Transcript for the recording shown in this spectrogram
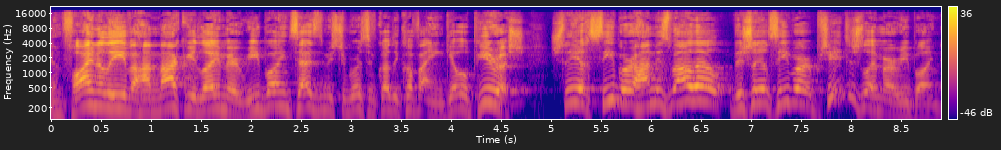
And finally, Vahamakri Loimer Reboin says Mr. Berurah have gotten Kof Ayin Gil Pirush. Shliach Sibur Hamizbalel. The Shliach Sibur Pshit Shloimer Reboin.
